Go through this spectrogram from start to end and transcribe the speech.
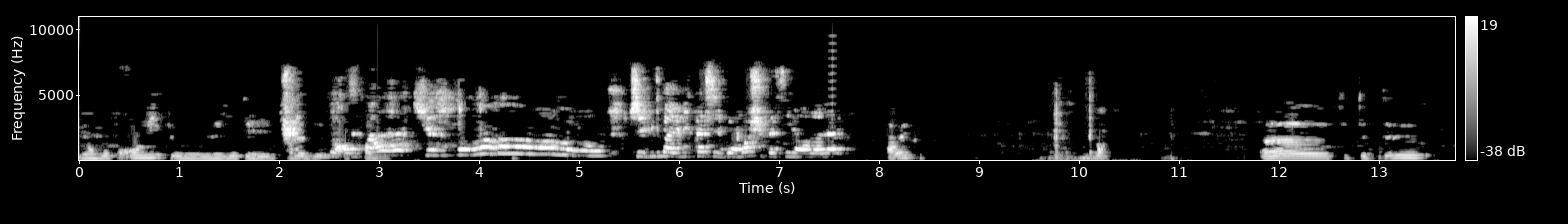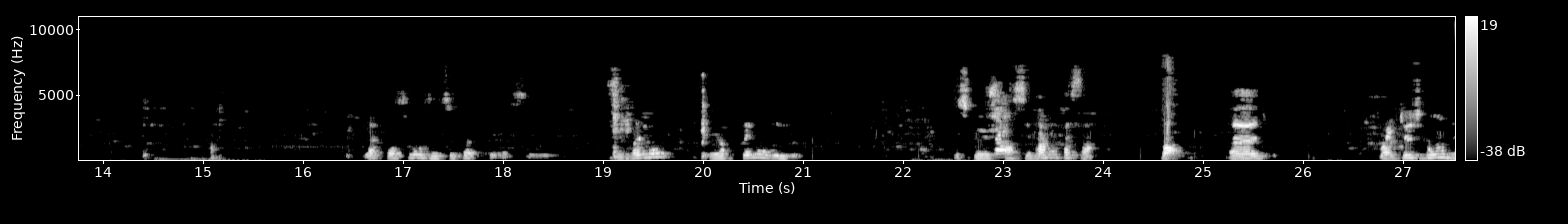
Et on vous promet que les autres épisodes, ça sera mieux. Ah, Dieu, non. J'ai vu ma vie passer devant moi, je suis passée dans la lave. Ah ouais Bon. Euh... Là, franchement, je ne sais pas C'est vraiment... C'est vraiment horrible. Parce que je pensais vraiment pas ça. Bon. Euh... Ouais, deux secondes.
